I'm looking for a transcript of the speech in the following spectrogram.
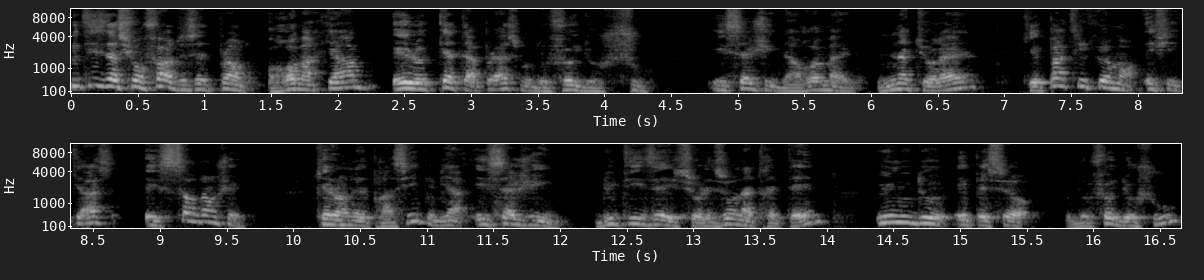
L'utilisation phare de cette plante remarquable est le cataplasme de feuilles de chou. Il s'agit d'un remède naturel qui est particulièrement efficace et sans danger. Quel en est le principe? Eh bien, il s'agit d'utiliser sur les zones à traiter une ou deux épaisseurs de feuilles de chou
